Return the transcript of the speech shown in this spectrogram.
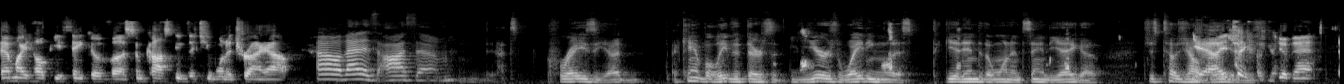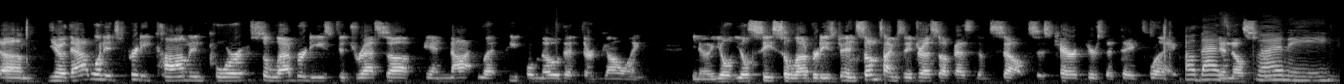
That might help you think of uh, some costumes that you want to try out. oh, that is awesome. That's crazy. I I can't believe that there's a year's waiting list to get into the one in San Diego. Just tells you how yeah, big it's it a huge event. Um, you know that one. It's pretty common for celebrities to dress up and not let people know that they're going. You know, you'll you'll see celebrities, and sometimes they dress up as themselves, as characters that they play. Oh, that's And funny.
